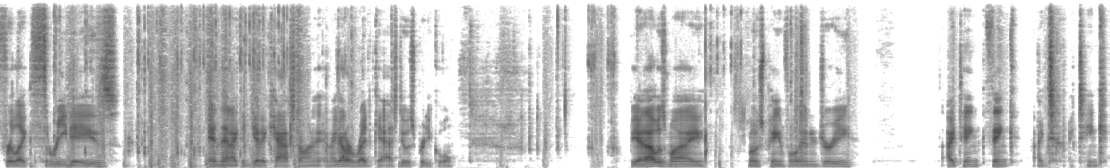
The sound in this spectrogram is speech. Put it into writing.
for like three days, and then I could get a cast on it, and I got a red cast. It was pretty cool. But yeah, that was my most painful injury. I think, think, I, I think.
